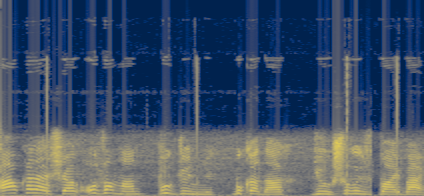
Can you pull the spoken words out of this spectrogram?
Arkadaşlar o zaman bugünlük bu kadar. Görüşürüz bay bay.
